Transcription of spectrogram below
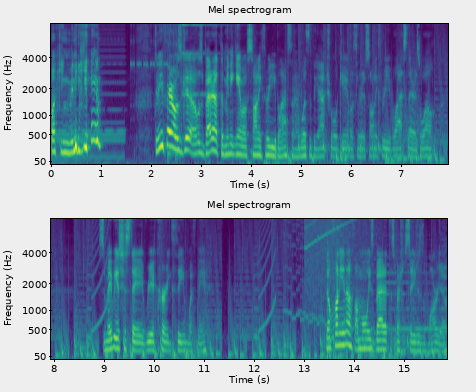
fucking minigame. to be fair, I was good. I was better at the minigame of Sonic 3D Blast than I was at the actual game of Sonic 3D Blast there as well. So maybe it's just a reoccurring theme with me. Though funny enough, I'm always bad at the special stages of Mario.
